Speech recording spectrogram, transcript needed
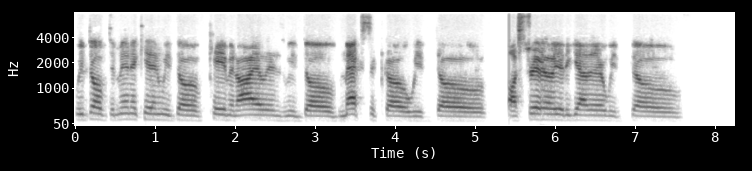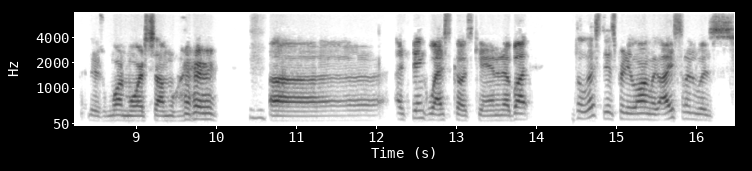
we've dove Dominican, we've dove Cayman Islands, we've dove Mexico, we've dove Australia together, we've dove. There's one more somewhere. Mhm. Uh, I think West Coast Canada, but the list is pretty long. Like Iceland was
